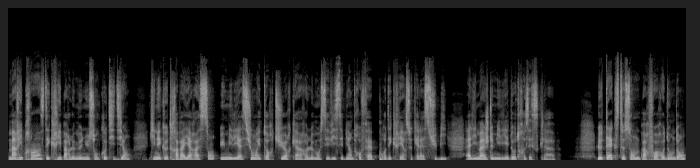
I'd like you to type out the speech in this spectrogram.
Marie Prince décrit par le menu son quotidien, qui n'est que travail harassant, humiliation et torture, car le mot sévice est bien trop faible pour décrire ce qu'elle a subi, à l'image de milliers d'autres esclaves. Le texte semble parfois redondant,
